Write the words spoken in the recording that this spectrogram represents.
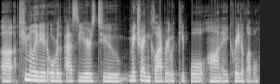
uh, accumulated over the past years to make sure I can collaborate with people on a creative level.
